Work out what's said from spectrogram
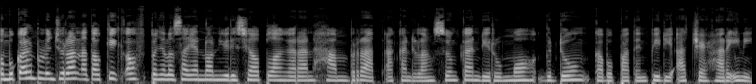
Pembukaan peluncuran atau kick-off penyelesaian non-yudisial pelanggaran HAM berat akan dilangsungkan di Rumah Gedung Kabupaten Pidi Aceh hari ini.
